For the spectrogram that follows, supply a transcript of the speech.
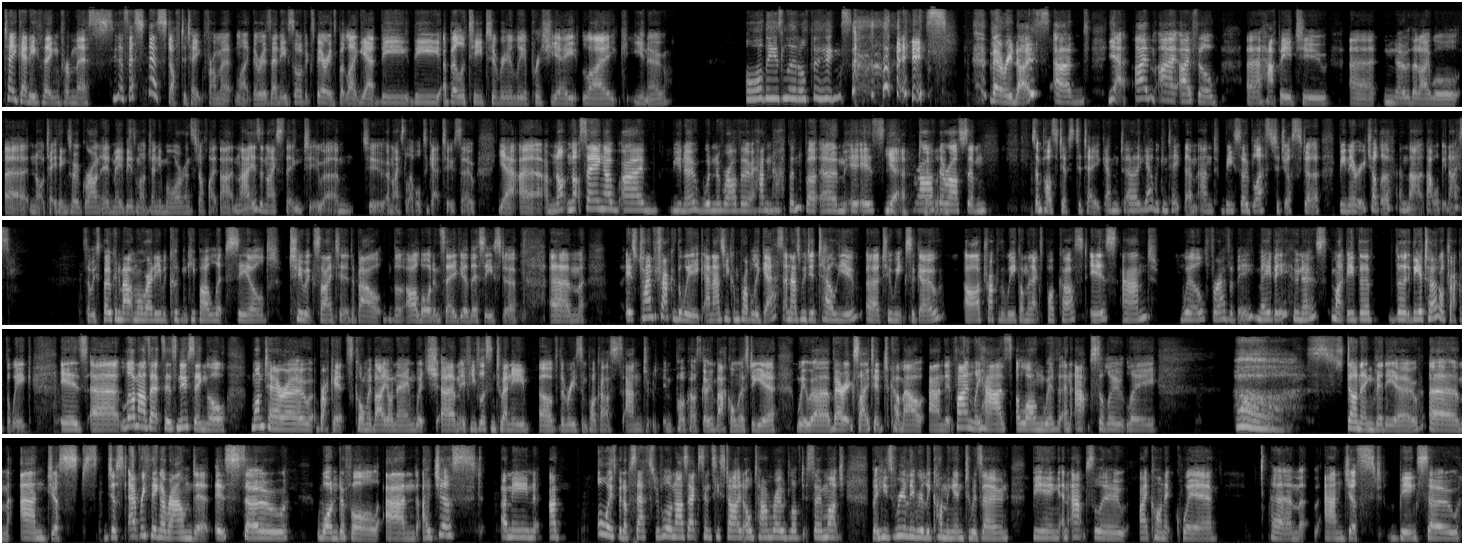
take anything from this there's, there's, there's stuff to take from it like there is any sort of experience but like yeah the the ability to really appreciate like you know all these little things is very nice. And yeah, I'm I, I feel uh, happy to uh, know that I will uh, not take things for granted maybe as much anymore and stuff like that. And that is a nice thing to um, to a nice level to get to. So yeah, uh, I'm not not saying I, I you know wouldn't have rather it hadn't happened, but um, it is yeah there are, there are some some positives to take. And uh, yeah we can take them and be so blessed to just uh, be near each other. And that that will be nice. So we've spoken about them already. We couldn't keep our lips sealed. Too excited about the, our lord and savior this easter. Um, it's time for track of the week. And as you can probably guess and as we did tell you uh, two weeks ago our track of the week on the next podcast is and will forever be maybe who knows? It might be the the the eternal track of the week is uh Lil Nas X's new single Montero brackets Call Me by Your Name which um if you've listened to any of the recent podcasts and in podcasts going back almost a year we were very excited to come out. And it finally has along with an absolutely stunning video um and just just everything around it is so wonderful. And I just I mean I've always been obsessed with Lil Nas X since he started Old Town Road loved it so much but he's really really coming into his own being an absolute iconic queer um and just being so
